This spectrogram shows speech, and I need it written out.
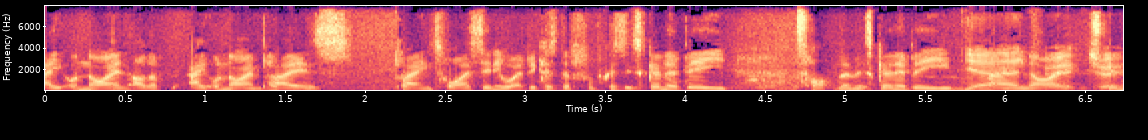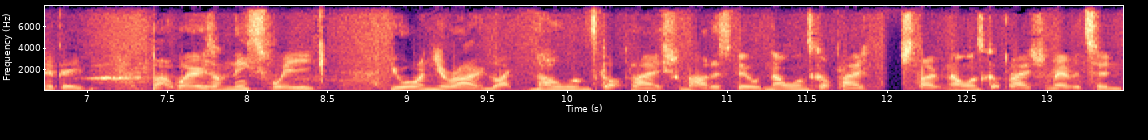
eight or nine other eight or nine players playing twice anyway because the because it's going to be Tottenham, it's going to be Yeah, Man true, United, it's going to be. But whereas on this week you're on your own. Like no one's got players from Huddersfield, no one's got players from Stoke, no one's got players from Everton.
